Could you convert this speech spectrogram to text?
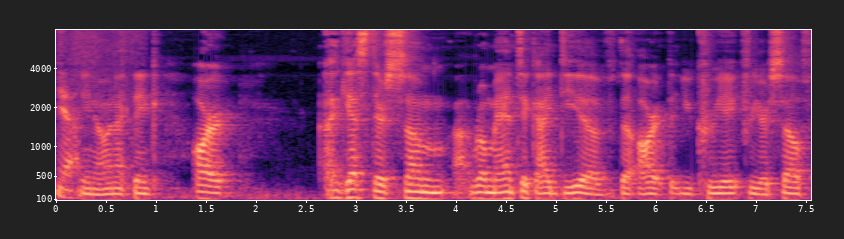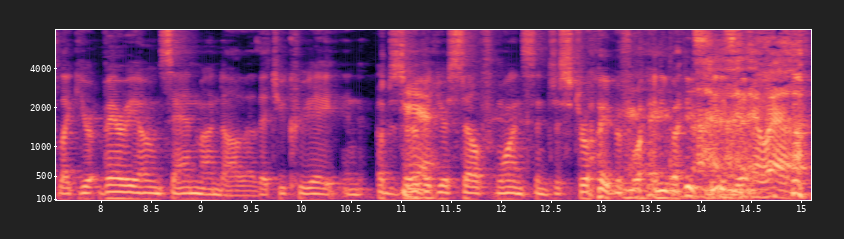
Yeah. you know and i think art i guess there's some uh, romantic idea of the art that you create for yourself like your very own sand mandala that you create and observe Yeah. it yourself once and destroy before anybody sees it well,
